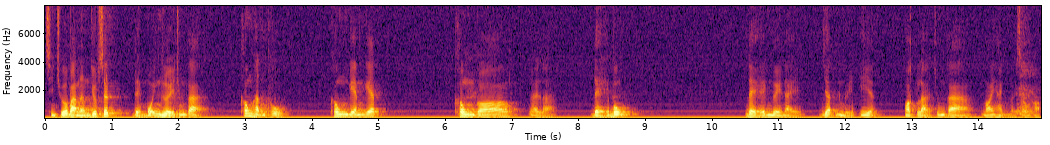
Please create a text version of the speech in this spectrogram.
Xin chúa ban ơn giúp sức để mỗi người chúng ta không hận thù, không ghen ghét, không có, gọi là, để bụng để người này giận người kia hoặc là chúng ta nói hành nói xấu họ.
